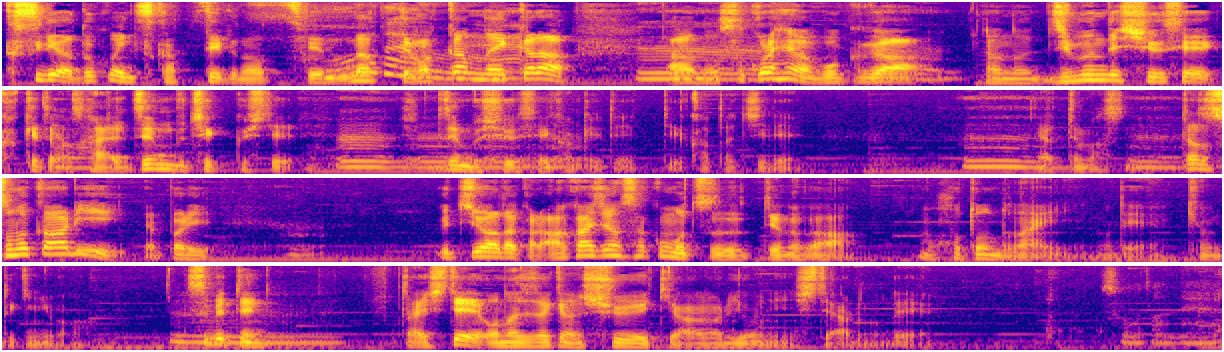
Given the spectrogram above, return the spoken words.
薬はどこに使ってるの？ってなってそうだよね。わかんないから、うん。あのそこら辺は僕が、うん。あの自分で修正かけてます、はい、全部チェックしてうん全部修正かけてっていう形でやってますね、うん。ただその代わりやっぱりうちはだから赤字の作物っていうのがもうほとんどないので基本的には全てにうん対して同じだけの収益が上がるようにしてあるので。そうだね。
